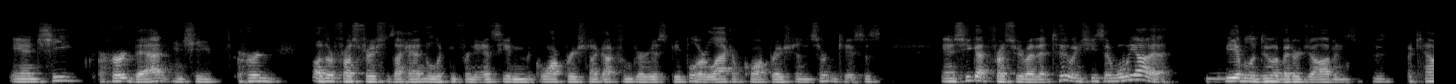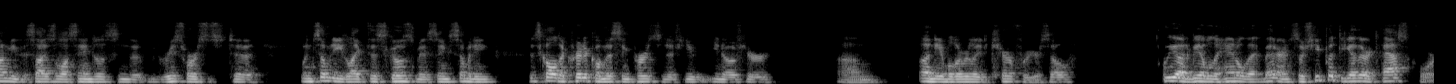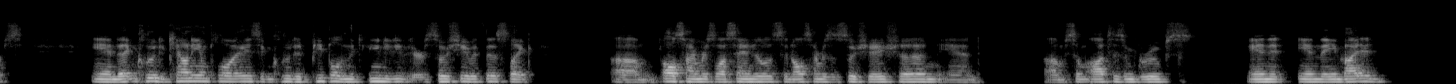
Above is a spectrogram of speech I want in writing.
And she heard that and she heard other frustrations I had in looking for Nancy and the cooperation I got from various people or lack of cooperation in certain cases. And she got frustrated by that too. And she said, well, we ought to be able to do a better job in a county the size of Los Angeles and the resources to, when somebody like this goes missing, somebody, it's called a critical missing person if you, you know, if you're um, unable to really care for yourself. We ought to be able to handle that better. And so she put together a task force and that included county employees, included people in the community that are associated with this, like um, Alzheimer's Los Angeles and Alzheimer's Association, and um, some autism groups, and it, and they invited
